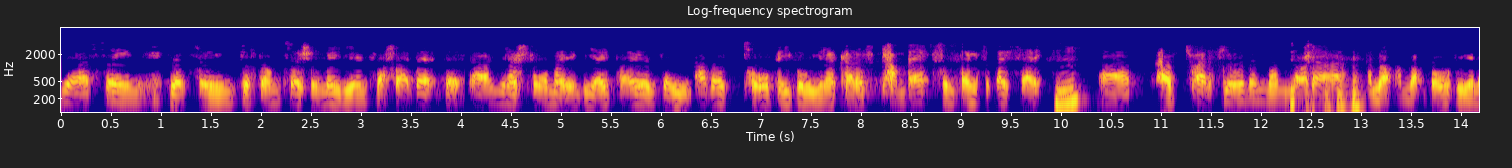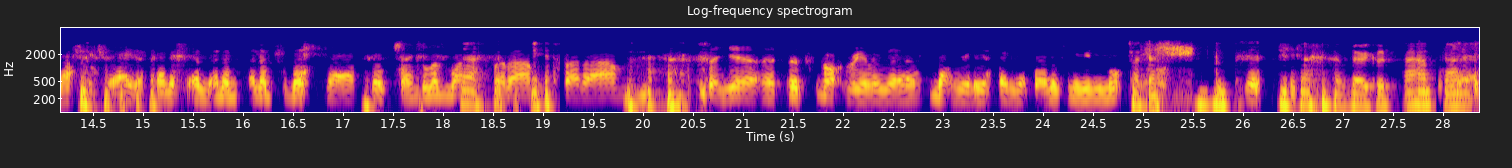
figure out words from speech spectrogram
yeah, I've seen I've seen just on social media and stuff like that that uh, you know former NBA players and other tall people you know kind of comebacks and things that they say. Hmm? Uh, I've tried a few of them. I'm not uh, I'm not I'm not ballsy enough to try a kind of an, an, an infamous uh, Chamberlain one, but um Yeah. but um but yeah, it, it's not really uh, not really a thing that bothers me anymore. Okay. Yeah. Very good. Um, uh,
